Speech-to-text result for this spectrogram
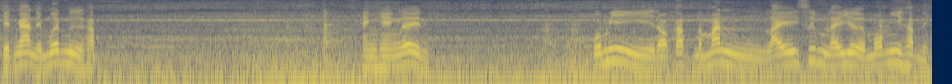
เหตุงานในเมื่อมือครับ แห้งๆเลยนี่บ่มีดอกครับน้ำมันไหลซึมไหลเยอะบ่มีครับนี่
